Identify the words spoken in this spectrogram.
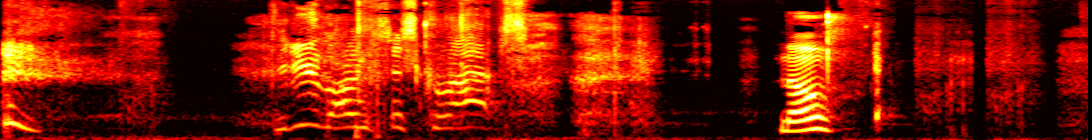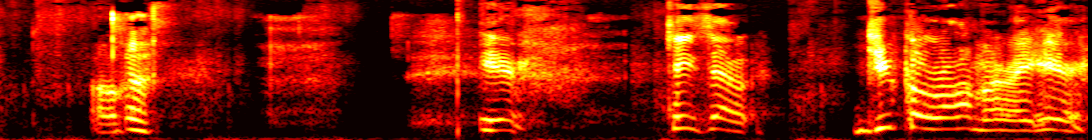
Did your lungs just collapse? No. Oh. Uh. Here. Check this out. Jukorama right here.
